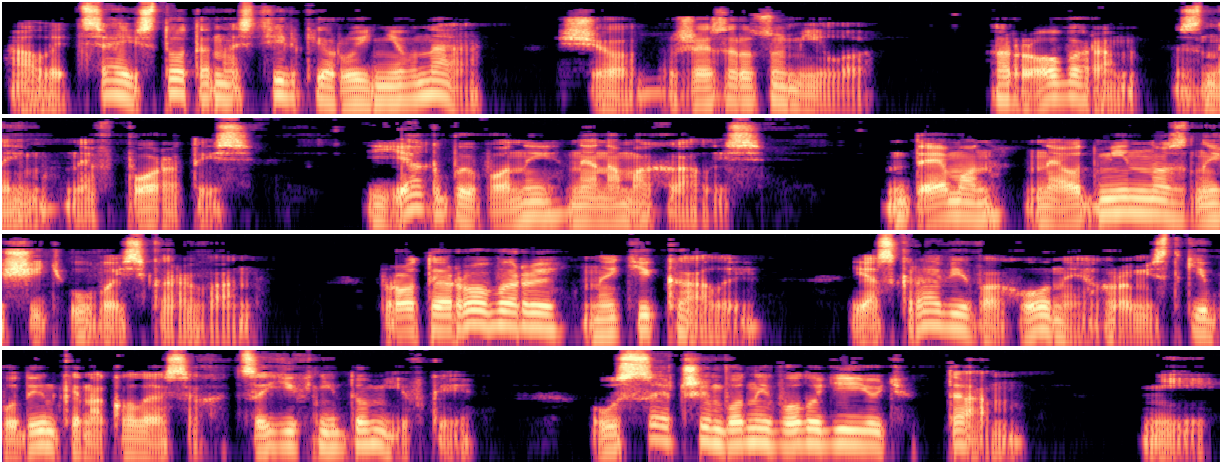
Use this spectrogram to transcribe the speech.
але ця істота настільки руйнівна, що вже зрозуміло роверам з ним не впоратись, як би вони не намагались. Демон неодмінно знищить увесь караван. Проте ровери не тікали. Яскраві вагони, громісткі будинки на колесах це їхні домівки. Усе, чим вони володіють, там. Ні.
